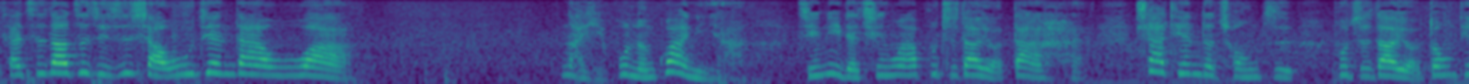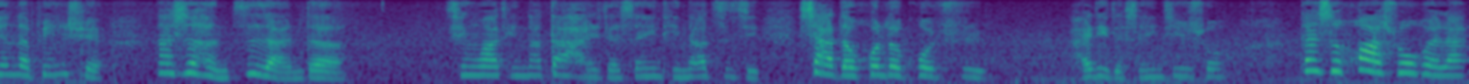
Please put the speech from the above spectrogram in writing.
才知道自己是小巫见大巫啊。那也不能怪你啊，井里的青蛙不知道有大海。”夏天的虫子不知道有冬天的冰雪，那是很自然的。青蛙听到大海里的声音，听到自己吓得昏了过去。海里的声音继续说：“但是话说回来，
